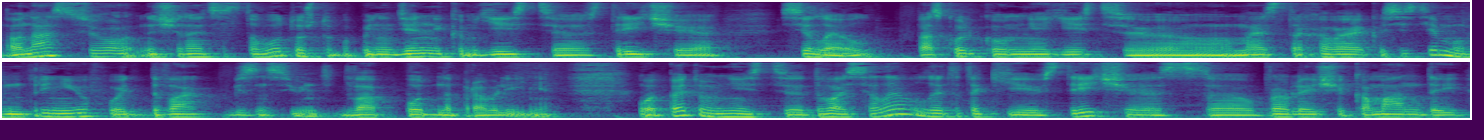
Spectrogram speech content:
А у нас все начинается с того, то, что по понедельникам есть э, встречи C-Level, поскольку у меня есть э, моя страховая экосистема, внутри нее входит два бизнес-юнита, два поднаправления. Вот, поэтому у меня есть два C-Level, это такие встречи с управляющей командой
